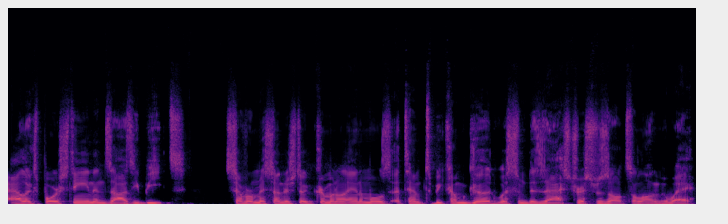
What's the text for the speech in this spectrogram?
Alex Borstein, and Zazie Beetz. Several misunderstood criminal animals attempt to become good with some disastrous results along the way.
